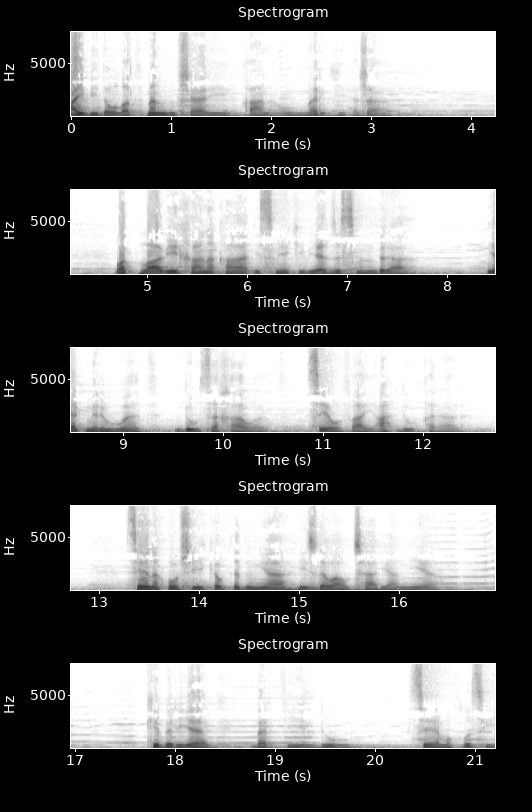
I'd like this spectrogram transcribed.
عەیبی دەوڵەتمەند و شاری قانع و مەرگی هەژار وەک پڵاوی خانەقا ئیسمێکی بێ جسمن برا یەک مروەت دوو سەخاوەت سێ وەفای عەهد و قەرار سێ نەخۆشی کەوتە دنیا هیچ دەوا و چاریان نییە کبر یەک بەرتیل دوو سێ موخڵسی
